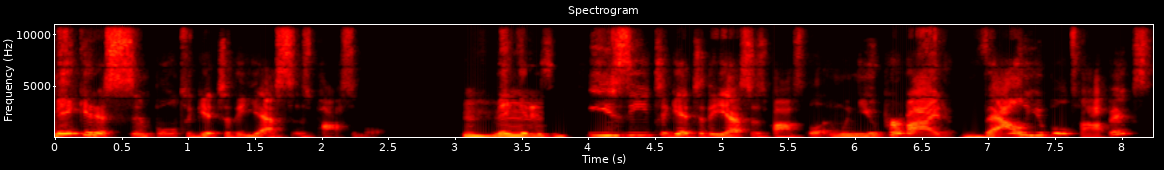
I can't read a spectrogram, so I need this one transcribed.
make it as simple to get to the yes as possible. Mm-hmm. Make it as mm-hmm. easy to get to the yes as possible. And when you provide valuable topics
